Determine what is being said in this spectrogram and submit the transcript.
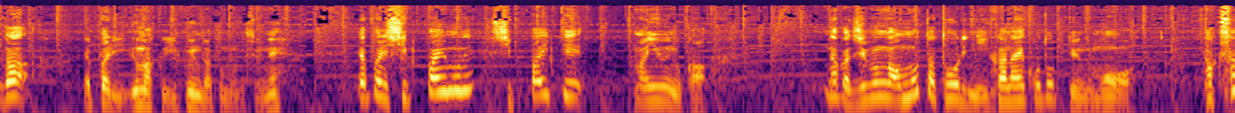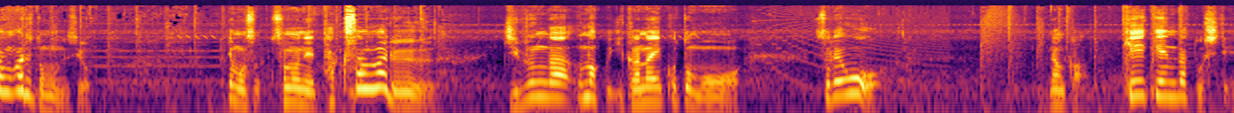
がやっぱりうまくいくんだと思うんですよね。やっぱり失敗もね失敗ってまあ言うのかなんか自分が思った通りにいかないことっていうのもたくさんあると思うんですよ。でもそのねたくさんある自分がうまくいかないこともそれをなんか経験だとして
